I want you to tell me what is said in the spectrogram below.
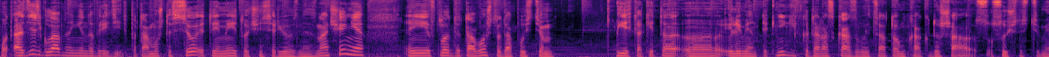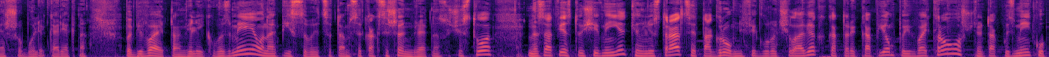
Вот. А здесь главное не навредить, потому что все это имеет очень серьезное значение. И вплоть до того, что, допустим, есть какие-то э, элементы книги, когда рассказывается о том, как душа сущность умершего более корректно побивает там великого змея, он описывается там как совершенно невероятное существо. На соответствующей виньетке иллюстрация это огромная фигура человека, который копьем побивает крошечную такую змейку.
